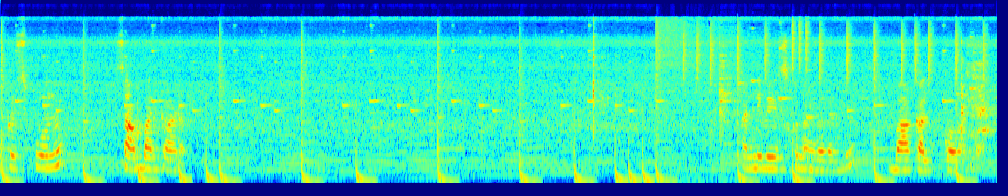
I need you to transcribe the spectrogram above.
ఒక స్పూను సాంబార్ కారం. అన్నీ వేసుకున్నాం కదండి బాగా కలుపుకోవాలి.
